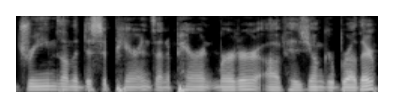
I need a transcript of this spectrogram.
dreams on the disappearance and apparent murder of his younger brother.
